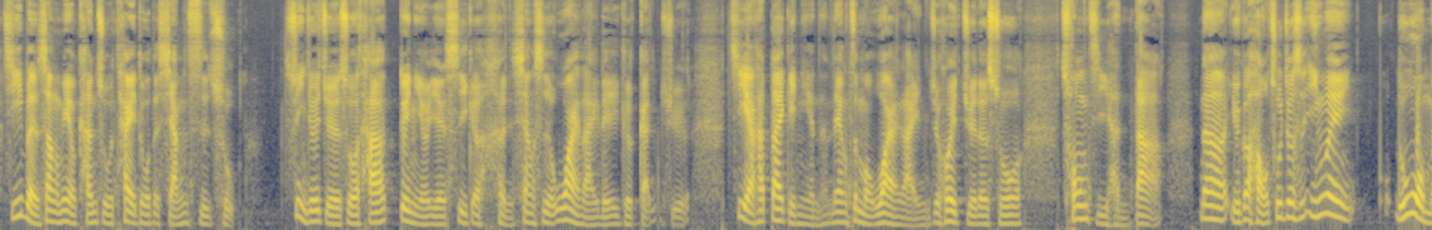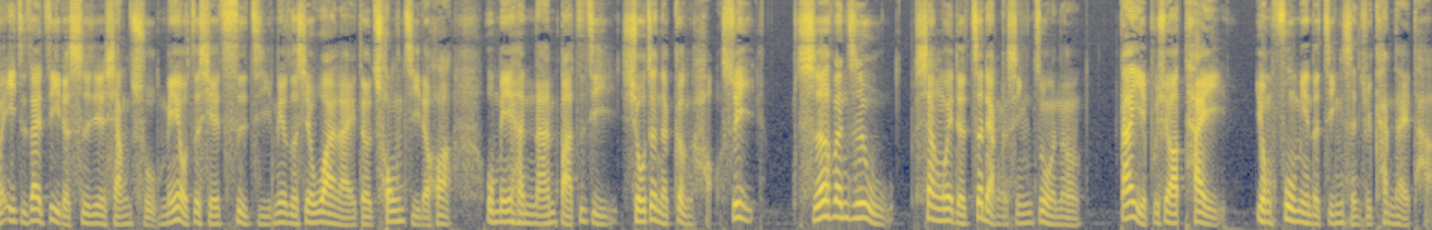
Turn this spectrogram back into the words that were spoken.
基本上没有看出太多的相似处。所以你就会觉得说，它对你而言是一个很像是外来的一个感觉。既然它带给你的能量这么外来，你就会觉得说冲击很大。那有个好处就是，因为如果我们一直在自己的世界相处，没有这些刺激，没有这些外来的冲击的话，我们也很难把自己修正得更好。所以十二分之五相位的这两个星座呢，大家也不需要太用负面的精神去看待它。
